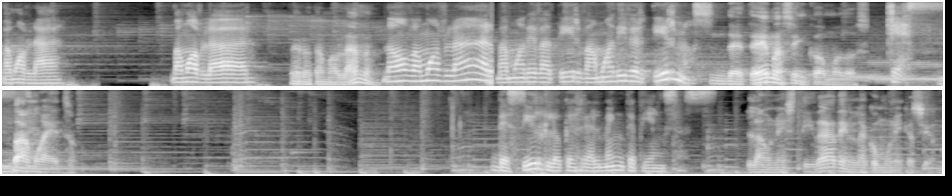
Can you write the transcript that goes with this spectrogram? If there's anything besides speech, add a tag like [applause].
Vamos a hablar. Vamos a hablar. Pero estamos hablando No, vamos a hablar. Vamos a debatir. Vamos a divertirnos. de temas incómodos. Yes. Vamos a esto. Decir lo que realmente piensas. La honestidad en la comunicación.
